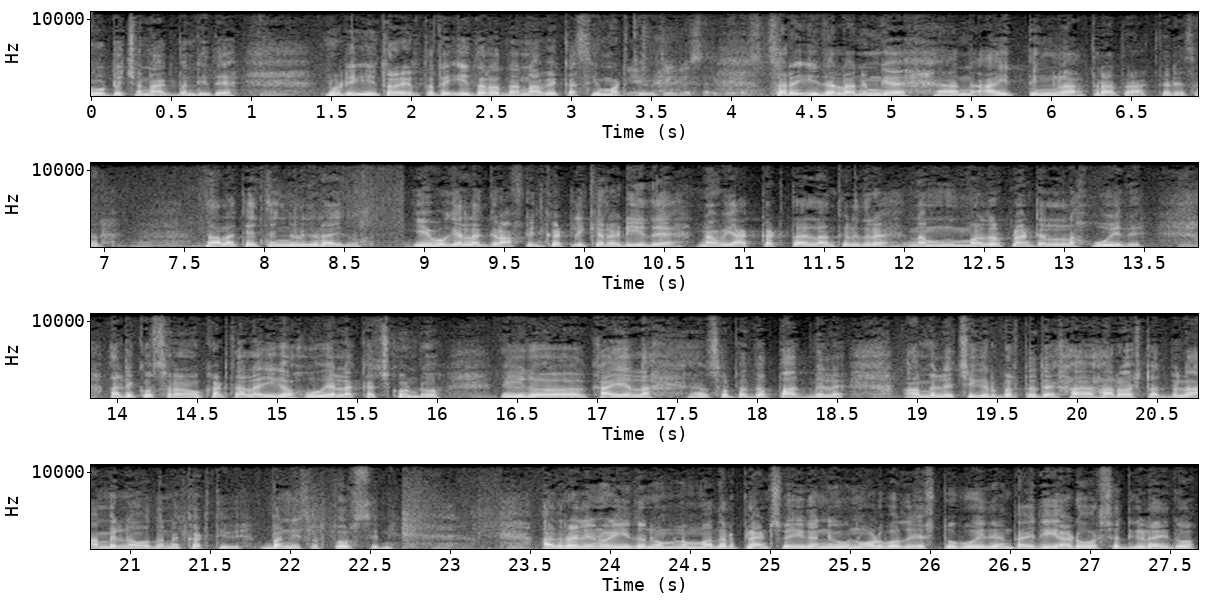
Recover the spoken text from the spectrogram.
ರೂಟು ಚೆನ್ನಾಗಿ ಬಂದಿದೆ. ನೋಡಿ ಈ ಥರ ಇರ್ತದೆ. ಈ ಥರದನ್ನ ನಾವೇ ಕಸಿ ಮಾಡ್ತೀವಿ. ಸರ್ ಇದೆಲ್ಲ ನಿಮಗೆ ಐದು ತಿಂಗಳ ಹತ್ರ ಹತ್ರ ಆಗ್ತಾರೆ ಸರ್. ನಾಲ್ಕೈದು ತಿಂಗಳ ಗಿಡ ಇದು. ಇವಾಗೆಲ್ಲ ಗ್ರಾಫ್ಟಿಂಗ್ ಕಟ್ಟಲಿಕ್ಕೆ ರೆಡಿ ಇದೆ. ನಾವು ಯಾಕೆ ಕಟ್ತಾ ಇಲ್ಲ ಅಂತ ಹೇಳಿದ್ರೆ ನಮ್ಮ ಮದರ್ ಪ್ಲಾಂಟ್ ಎಲ್ಲ ಹೂ ಇದೆ. ಅದಕ್ಕೋಸ್ಕರ ನಾವು ಕಟ್ತಾ ಇಲ್ಲ. ಈಗ ಹೂ ಎಲ್ಲ ಕಚ್ಕೊಂಡು, ಇದು ಕಾಯೆಲ್ಲ ಸ್ವಲ್ಪ ದಪ್ಪ ಆದಮೇಲೆ, ಆಮೇಲೆ ಚಿಗುರು ಬರ್ತದೆ. ಹಾರ್ವೆಸ್ಟ್ ಆದಮೇಲೆ ಆಮೇಲೆ ನಾವು ಅದನ್ನು ಕಟ್ತೀವಿ. ಬನ್ನಿ ಸರ್, ತೋರಿಸ್ತೀನಿ. ಅದರಲ್ಲಿ ನೋಡಿ, ಇದು ನಮ್ಮ ನಮ್ಮ ಮದರ್ ಪ್ಲ್ಯಾಂಟ್ಸು ಈಗ ನೀವು ನೋಡ್ಬೋದು ಎಷ್ಟು ಹೂ ಇದೆ ಅಂತ. ಇದು ಎರಡು ವರ್ಷದ ಗಿಡ ಇದು.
